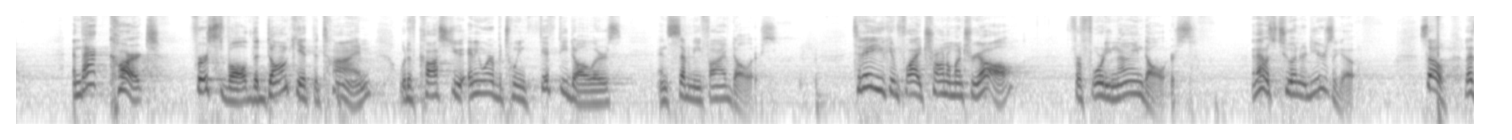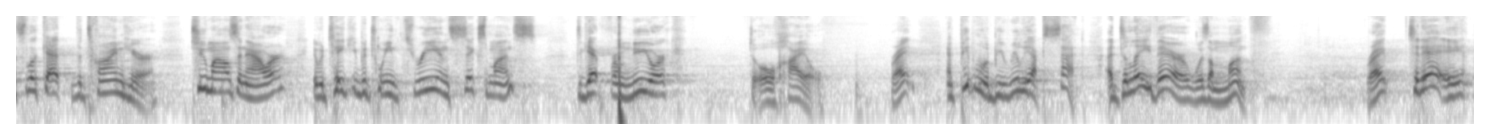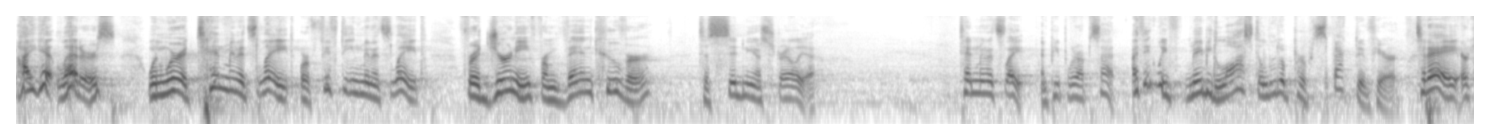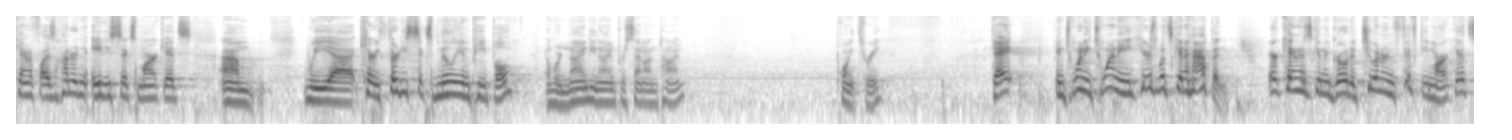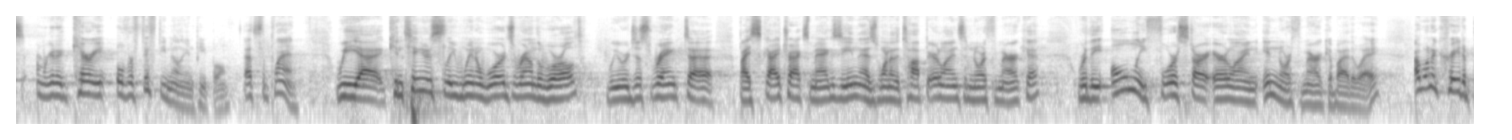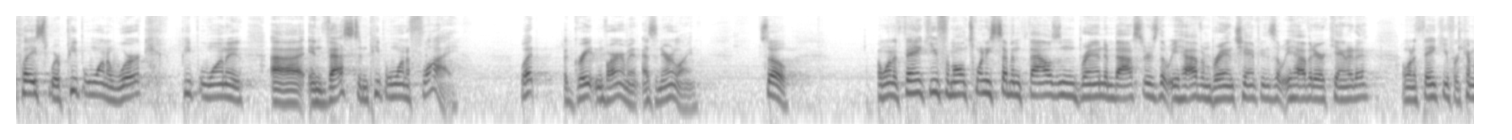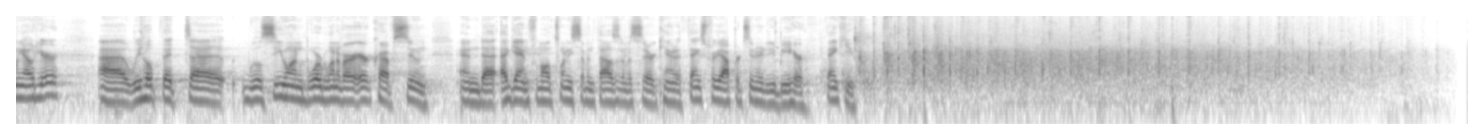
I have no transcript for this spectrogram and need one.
And that cart, first of all, the donkey at the time would have cost you anywhere between $50 and $75. Today, you can fly Toronto Montreal for $49. And that was 200 years ago. So let's look at the time here. Two miles an hour, it would take you between three and six months to get from New York to Ohio, right? And people would be really upset. A delay there was a month, right? Today, I get letters when we're at 10 minutes late or 15 minutes late for a journey from Vancouver to Sydney, Australia. 10 minutes late and people are upset. I think we've maybe lost a little perspective here. Today, Air Canada flies 186 markets. Um, we uh, carry 36 million people and we're 99% on time. 0.3. Okay? In 2020, here's what's going to happen Air Canada is going to grow to 250 markets, and we're going to carry over 50 million people. That's the plan. We uh, continuously win awards around the world. We were just ranked uh, by Skytrax magazine as one of the top airlines in North America. We're the only four star airline in North America, by the way. I want to create a place where people want to work, people want to uh, invest, and people want to fly. What a great environment as an airline. So, I want to thank you from all 27,000 brand ambassadors that we have and brand champions that we have at Air Canada. I want to thank you for coming out here. Uh, we hope that uh, we'll see you on board one of our aircraft soon. And uh, again, from all 27,000 of us at Air Canada, thanks for the opportunity to be here. Thank you.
